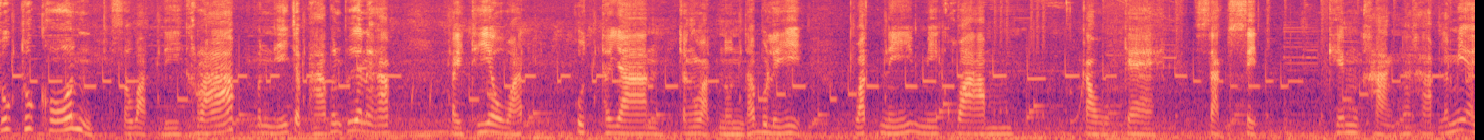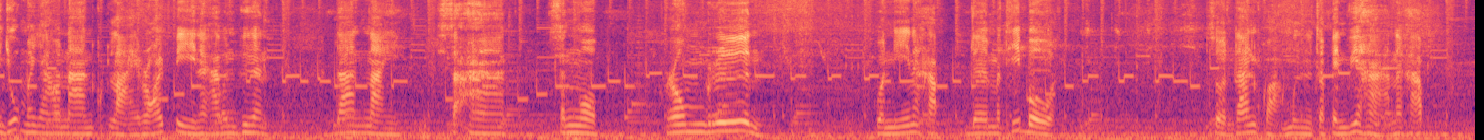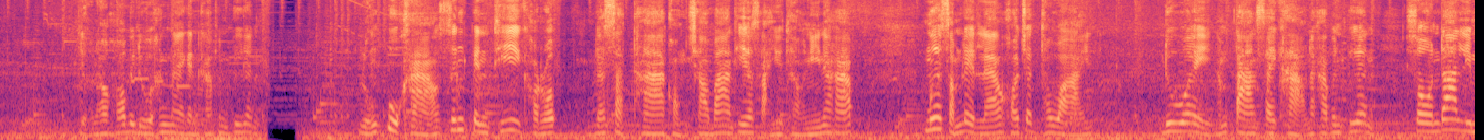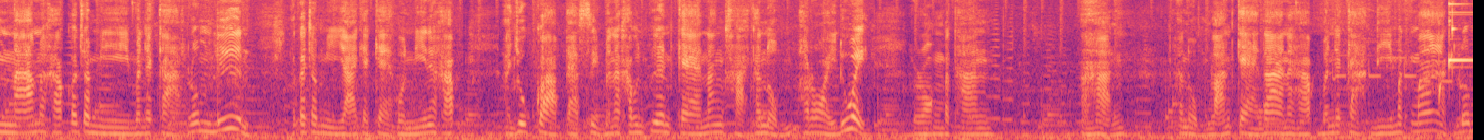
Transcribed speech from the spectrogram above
ทุกทุกๆคนสวัสดีครับ วันนี้จะพาเพื่อนๆนะครับ ไปเที่ยววัดอุทยานจังหวัดนนทบุรี วัดนี้มีความเก่าแก่ศักดิ์สิทธิ์เข้มขังนะครับ และมีอายุมายาวนานหลายร้อยปีนะครับเพื่อนๆ ด้านในสะอาด สงบ ร่มรื่น วันนี้นะครับเดินมาที่โบสถ์ส่วนด้านขวามือจะเป็นวิหารนะครับ เดี๋ยวเราเข้าไปดูข้างในกันครับเพื่อนๆ หลวงปู่ขาวซึ่งเป็นที่เคารพและศรัทธาของชาวบ้านที่อาศัยอยู่แถวนี้นะครับ เมื่อสำเร็จแล้วเขาจะถวายด้วยน้ำตาลทรายขาวนะครับเพื่อนๆ โซนด้านริมน้ำนะครับ ก็จะมีบรรยากาศร่มรื่น แล้วก็จะมียายแก่ๆคนนี้นะครับ อายุกว่า 80แล้วนะครับเพื่อนๆ แกนั่งขายขนมอร่อยด้วยลองมาทานอาหารขนมร้านแกได้นะครับ บรรยากาศดีมากๆร่ม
